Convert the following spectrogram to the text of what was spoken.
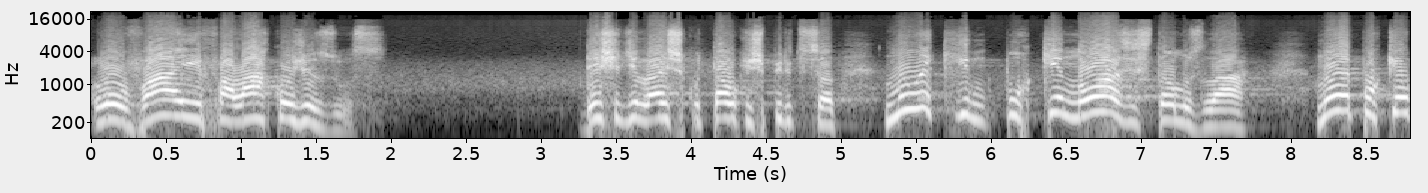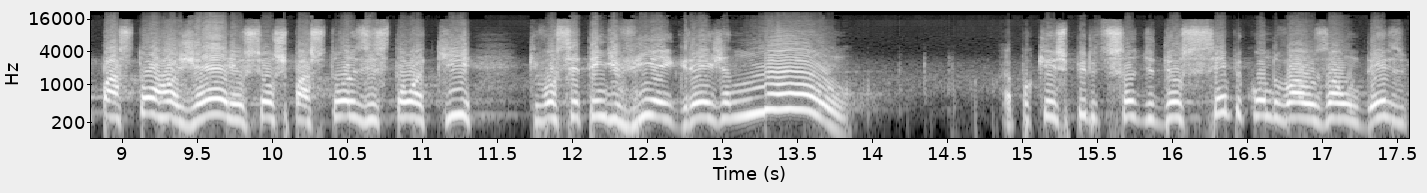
louvar e falar com Jesus. Deixa de ir lá escutar o que o Espírito Santo. Não é que porque nós estamos lá, não é porque o pastor Rogério e os seus pastores estão aqui que você tem de vir à igreja. Não! É porque o Espírito Santo de Deus, sempre quando vai usar um deles,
